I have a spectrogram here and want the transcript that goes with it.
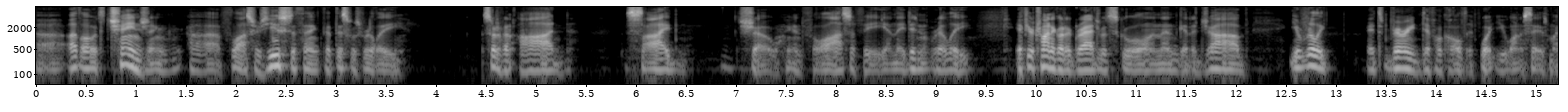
uh, although it's changing, uh, philosophers used to think that this was really sort of an odd side show in philosophy, and they didn't really. If you're trying to go to graduate school and then get a job, you really it's very difficult if what you want to say is my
